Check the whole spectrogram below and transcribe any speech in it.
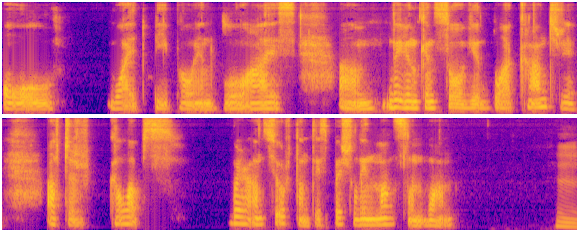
all white people and blue eyes, um, living in Soviet black country after collapse were uncertain, especially in Muslim one. Hmm.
